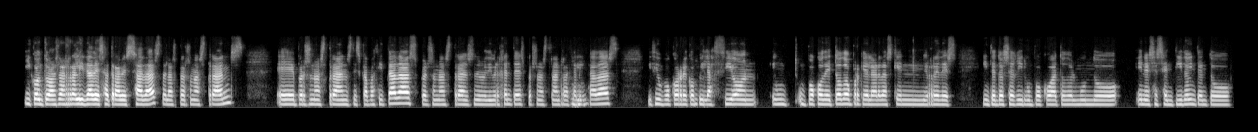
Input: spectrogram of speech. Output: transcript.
Y con todas las realidades atravesadas de las personas trans, eh, personas trans discapacitadas, personas trans neurodivergentes, personas trans racializadas. Hice un poco recopilación, un, un poco de todo, porque la verdad es que en mis redes intento seguir un poco a todo el mundo en ese sentido, intento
